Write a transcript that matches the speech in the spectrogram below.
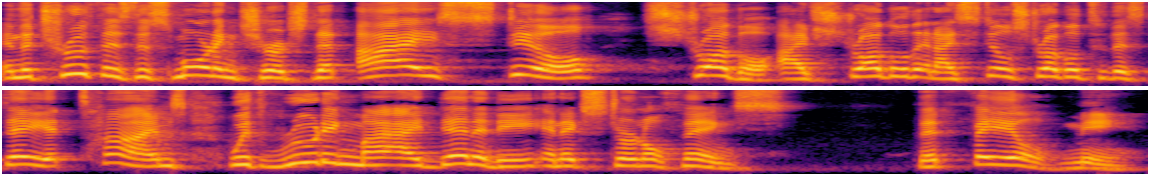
And the truth is this morning, church, that I still struggle. I've struggled and I still struggle to this day at times with rooting my identity in external things that fail me.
